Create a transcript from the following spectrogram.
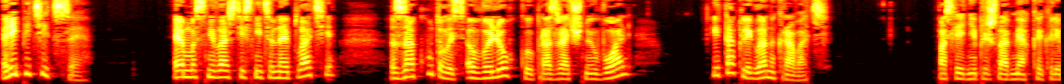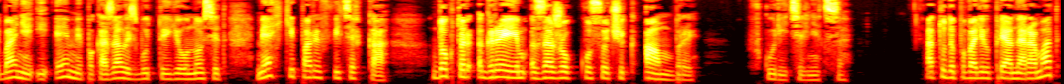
Репетиция. Эмма сняла стеснительное платье, закуталась в легкую прозрачную вуаль и так легла на кровать. Последняя пришла в мягкое колебание, и Эмме показалось, будто ее уносит мягкий порыв ветерка. Доктор Грейм зажег кусочек амбры в курительнице. Оттуда повалил пряный аромат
